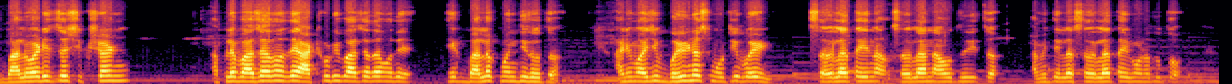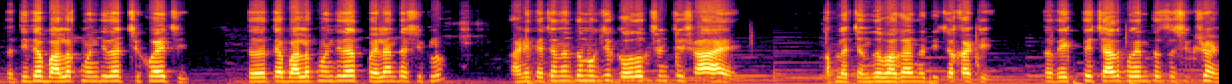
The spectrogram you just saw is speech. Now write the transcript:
बालवाडीचं शिक्षण आपल्या बाजारामध्ये आठवडी बाजारामध्ये एक बालक मंदिर होतं. आणि माझी बहीणच मोठी बहीण सरलाताई नाव सरला नाव तिचं आम्ही तिला सरलाताई म्हणत होतो. तर ती त्या बालक मंदिरात शिकवायची. तर त्या बालक मंदिरात पहिल्यांदा शिकलो. आणि त्याच्यानंतर मग जी गौरक्षणची शाळा आहे आपल्या चंद्रभागा नदीच्या काठी तर एक ते चार पर्यंतचं शिक्षण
